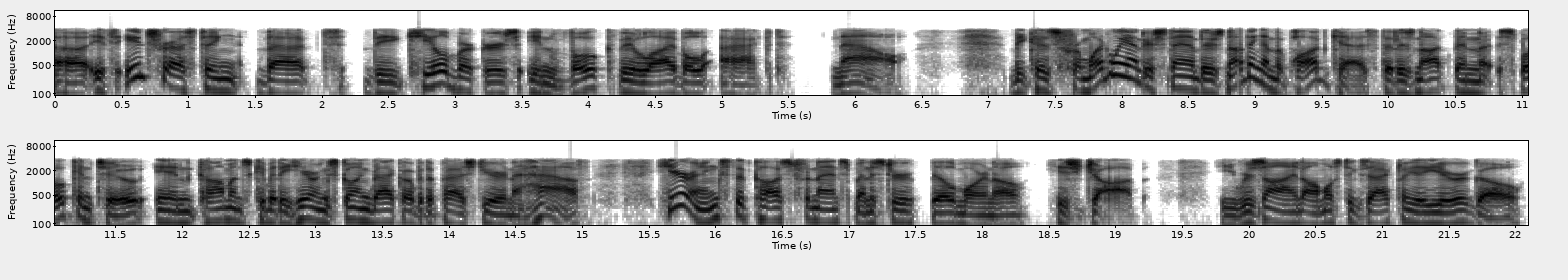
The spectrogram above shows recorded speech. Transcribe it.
Uh, it's interesting that the Kielburgers invoke the Libel Act now because from what we understand, there's nothing in the podcast that has not been spoken to in Commons Committee hearings going back over the past year and a half, hearings that cost Finance Minister Bill Morneau his job. He resigned almost exactly a year ago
